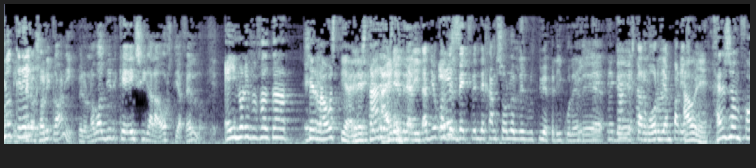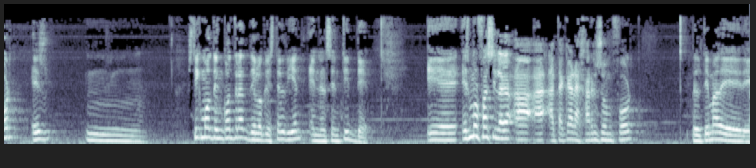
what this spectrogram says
Jo Però crec... són icònics, però no vol dir que ell siga la hòstia fent-los. Ell no li fa falta ser la hòstia, el estar... En, en realitat, jo quan és- el veig fent de Han Solo en les últimes pel·lícules de, de Star Wars ja em pareix A veure, Harrison Ford és... Mm, estic molt en contra de lo que esteu dient en el sentit de... Eh, és molt fàcil a, a, a atacar a Harrison Ford pel tema de, de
